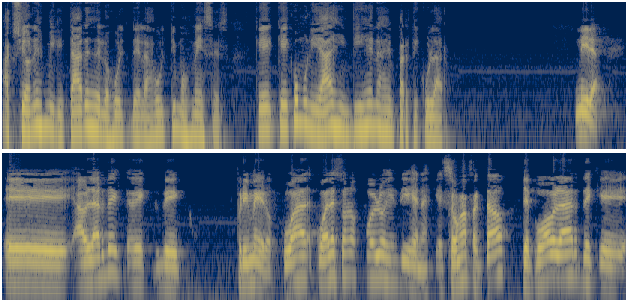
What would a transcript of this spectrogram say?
acciones militares de los de los últimos meses? ¿Qué, qué comunidades indígenas en particular? Mira, eh, hablar de, primero, ¿cuál- cuáles son los pueblos indígenas que son afectados, te puedo hablar de que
